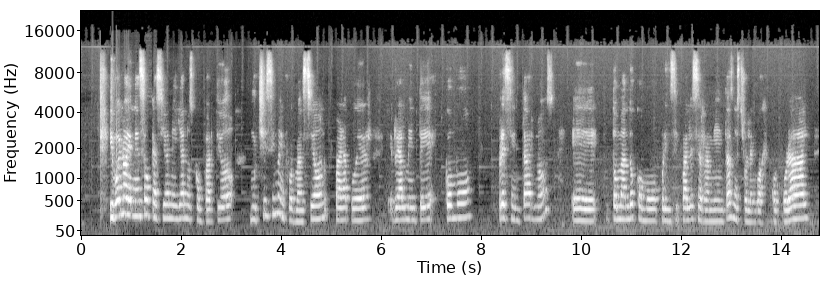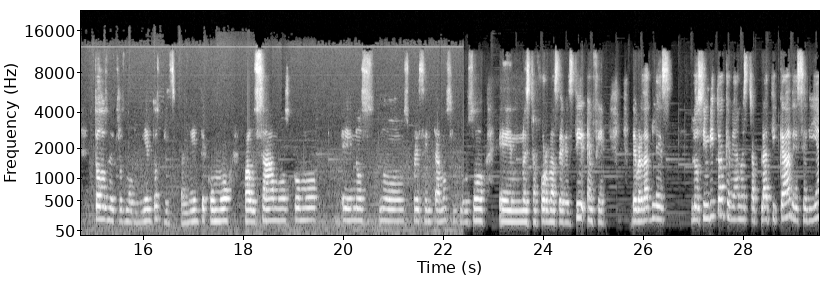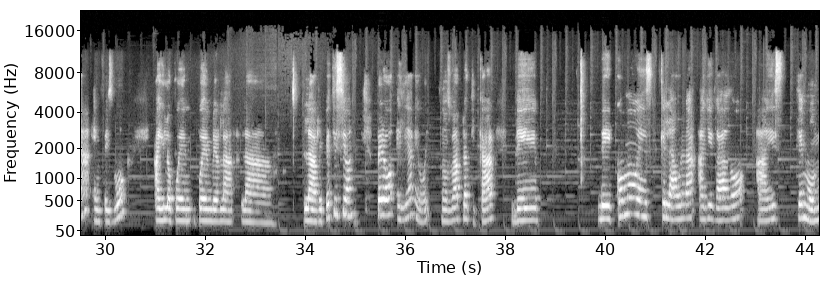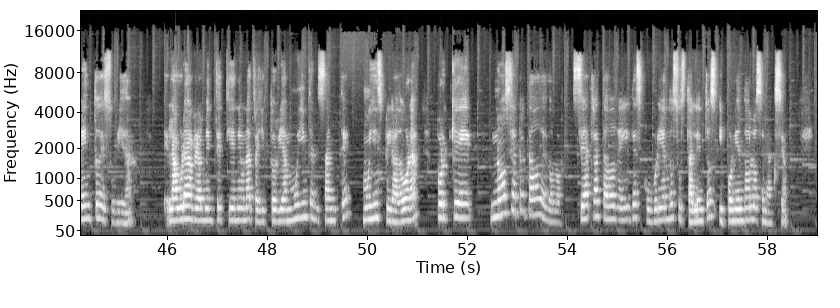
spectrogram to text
Y bueno, en esa ocasión ella nos compartió muchísima información para poder realmente cómo presentarnos eh, tomando como principales herramientas nuestro lenguaje corporal, todos nuestros movimientos, principalmente cómo pausamos, cómo eh, nos, nos presentamos incluso en nuestras formas de vestir, en fin, de verdad les los invito a que vean nuestra plática de ese día en Facebook, ahí lo pueden, pueden ver la, la, la repetición, pero el día de hoy nos va a platicar de de cómo es que Laura ha llegado a este momento de su vida. Laura realmente tiene una trayectoria muy interesante, muy inspiradora, porque no se ha tratado de dolor, se ha tratado de ir descubriendo sus talentos y poniéndolos en acción.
